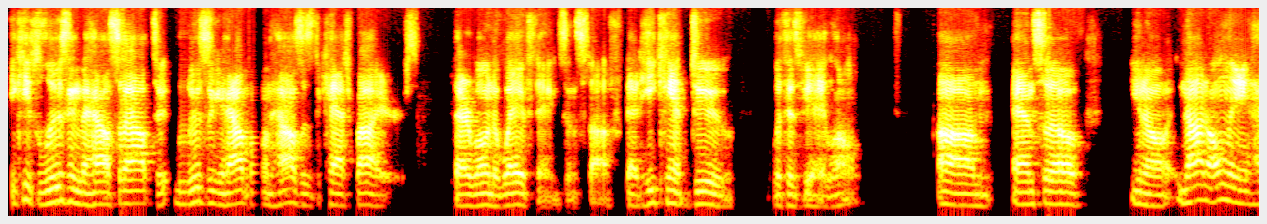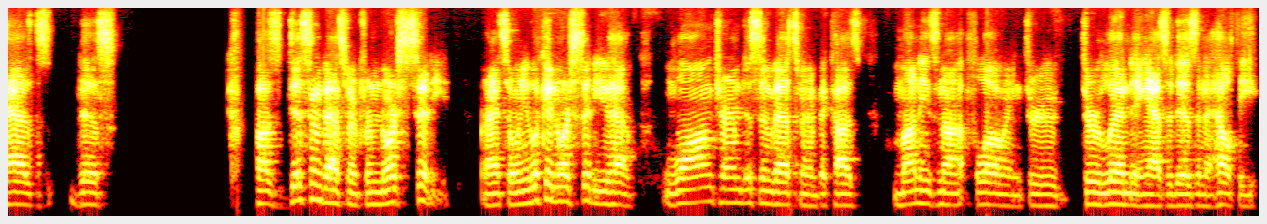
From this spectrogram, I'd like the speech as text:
he keeps losing the house out to losing out on houses to cash buyers that are willing to waive things and stuff that he can't do with his VA loan. Um, and so, you know, not only has this caused disinvestment from North City, right? So when you look at North City, you have long-term disinvestment because money's not flowing through through lending as it is in a healthy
